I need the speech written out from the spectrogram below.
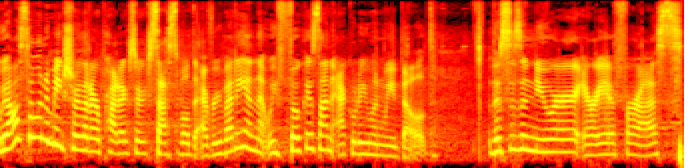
We also want to make sure that our products are accessible to everybody and that we focus on equity when we build. This is a newer area for us.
